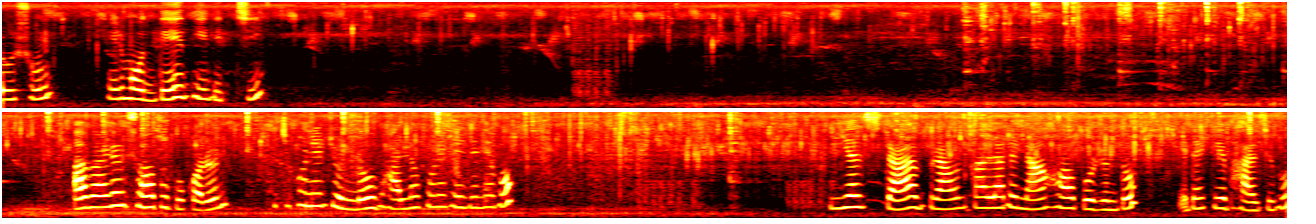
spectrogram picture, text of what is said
রসুন এর মধ্যে দিয়ে দিচ্ছি। আবারও সব উপকরণ কিছুক্ষণের জন্য ভালো করে ভেজে নেব। পেঁয়াজটা ব্রাউন কালারে না হওয়া পর্যন্ত এটাকে ভাজবো।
